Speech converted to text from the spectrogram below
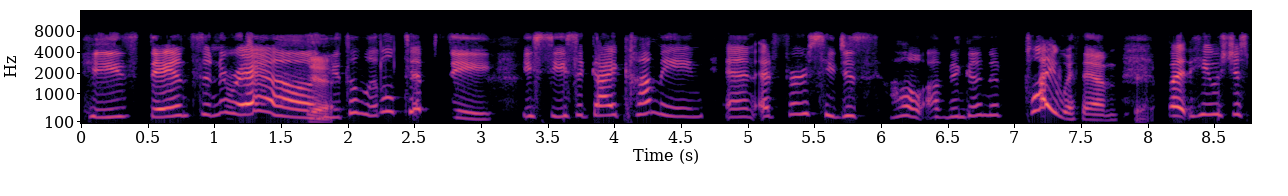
He's dancing around. Yeah. He's a little tipsy. He sees a guy coming, and at first he just, oh, I'm gonna play with him. Yeah. But he was just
